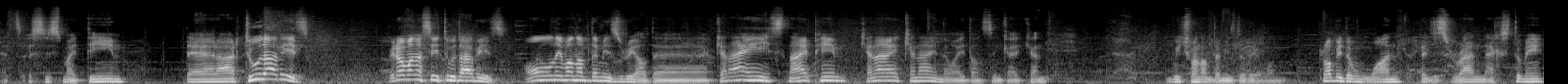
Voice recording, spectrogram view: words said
Let's assist my team. There are two Dabis! We don't want to see two Dabis. Only one of them is real. The... Can I snipe him? Can I? Can I? No, I don't think I can. Which one of them is the real one? Probably the one that just ran next to me.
